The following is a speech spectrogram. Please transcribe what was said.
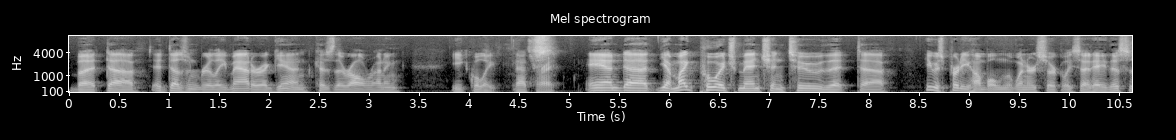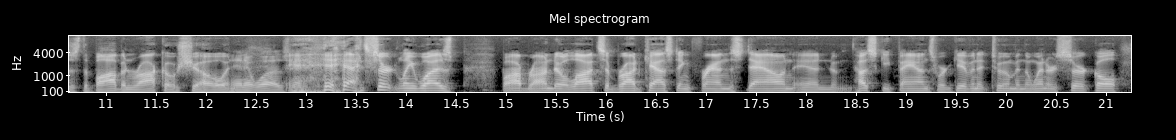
But uh, it doesn't really matter again because they're all running equally. that's right. And uh, yeah, Mike Puhich mentioned too that uh, he was pretty humble in the winner's circle. He said, "Hey, this is the Bob and Rocco show," and, And it was. yeah, it certainly was. Bob Rondeau, lots of broadcasting friends down, and Husky fans were giving it to him in the winner's circle,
